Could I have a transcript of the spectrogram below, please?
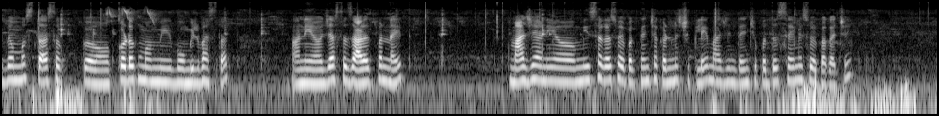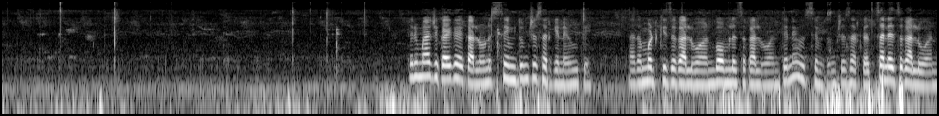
एकदम मस्त असं क- कडक मम्मी बोंबील भाजतात. आणि जास्त जाळत पण नाहीत. माझे आणि मी सगळा स्वयंपाक त्यांच्याकडनं शिकले. माझी आणि त्यांची पद्धत सेम आहे स्वयंपाकाची. तरी माझे काय काय कालवण सेम तुमच्यासारखे नाही होते. आता मटकीचं कालवण बॉम्बलाचं कालवण ते नाही होत सेम तुमच्यासारखं. चण्याचं कालवण.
